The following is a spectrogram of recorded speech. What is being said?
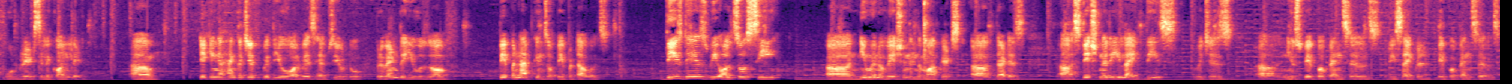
food grade silicone lid. Um, taking a handkerchief with you always helps you to prevent the use of paper napkins or paper towels. These days we also see uh, new innovation in the markets uh, that is uh, stationery like these which is uh, newspaper pencils recycled paper pencils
